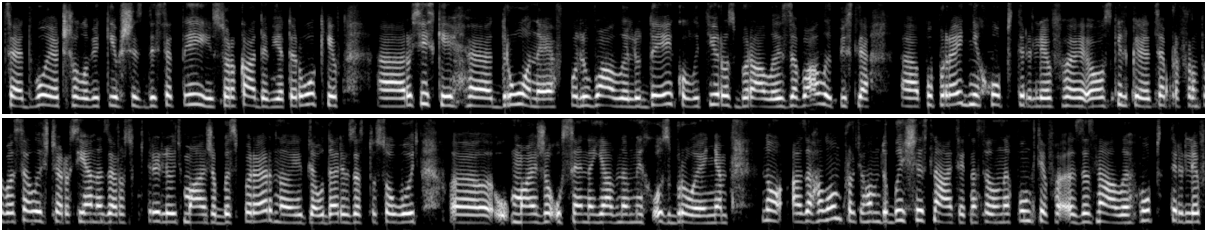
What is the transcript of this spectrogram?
Це двоє чоловіків 60 і 49 років. Російські дрони вполювали людей, коли ті розбирали завали після е, попередніх обстрілів, е, оскільки це прифронтове селище. Росіяни зараз обстрілюють майже безперервно і для ударів застосовують е, майже усе наявне в них озброєння. Ну а загалом протягом доби 16 населених пунктів зазнали обстрілів.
